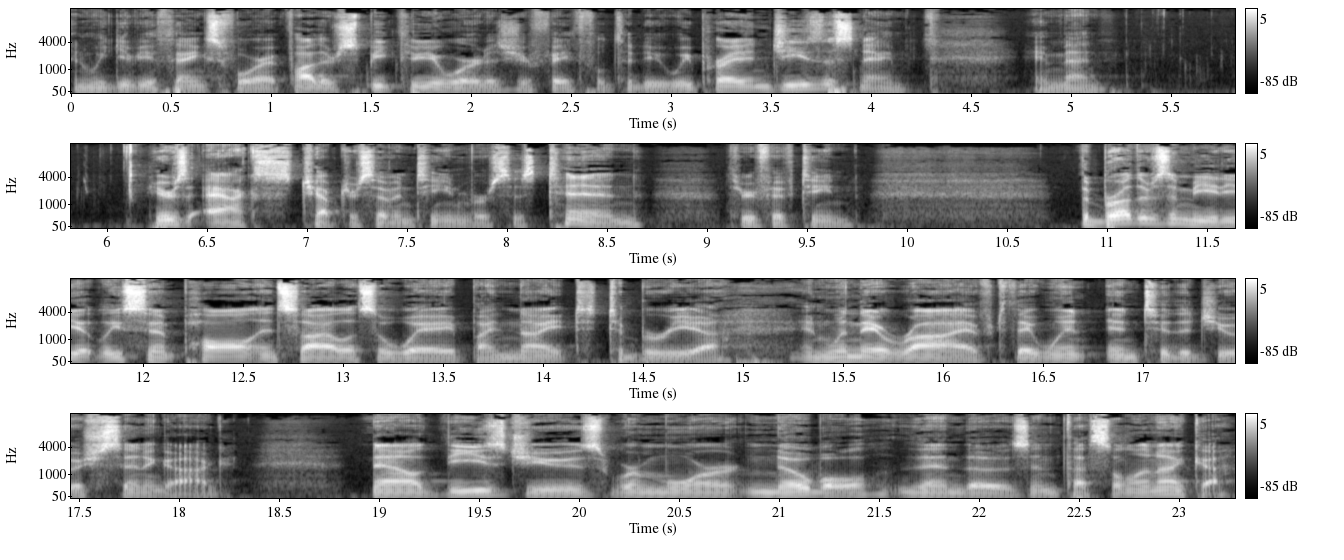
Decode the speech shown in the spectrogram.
and we give you thanks for it. Father, speak through your word as you're faithful to do. We pray in Jesus' name. Amen. Here's Acts chapter 17, verses 10 through 15. The brothers immediately sent Paul and Silas away by night to Berea, and when they arrived, they went into the Jewish synagogue. Now, these Jews were more noble than those in Thessalonica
